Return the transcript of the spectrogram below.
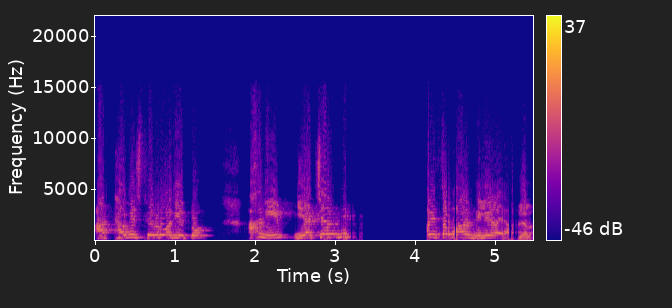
अठ्ठावीस फेब्रुवारी येतो. आणि याच्यात मी वार दिलेला आहे आपल्याला.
